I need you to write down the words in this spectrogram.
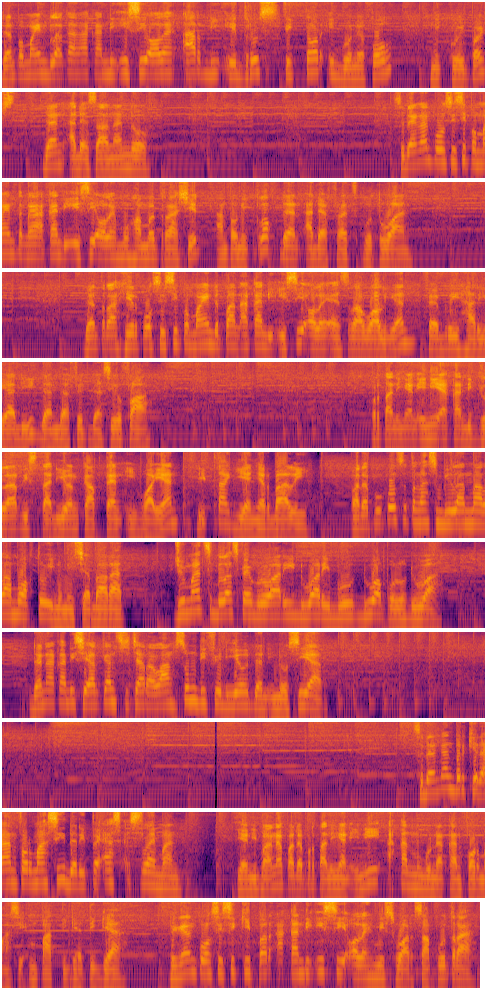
Dan pemain belakang akan diisi oleh Ardi Idrus, Victor Igbonevo, Nick Kuipers, dan ada Salnando. Sedangkan posisi pemain tengah akan diisi oleh Muhammad Rashid, Anthony Klok, dan ada Freds Butuan. Dan terakhir posisi pemain depan akan diisi oleh Ezra Walian, Febri Haryadi, dan David Da Silva. Pertandingan ini akan digelar di Stadion Kapten Iwayan di Tagianyar, Bali pada pukul setengah sembilan malam waktu Indonesia Barat, Jumat 11 Februari 2022, dan akan disiarkan secara langsung di video dan Indosiar. Sedangkan perkiraan formasi dari PSS Sleman, yang di mana pada pertandingan ini akan menggunakan formasi 4-3-3, dengan posisi kiper akan diisi oleh Miswar Saputra,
